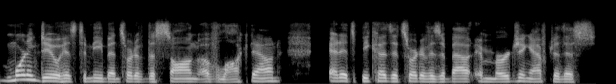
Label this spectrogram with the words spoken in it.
Morning Dew has to me been sort of the song of lockdown, and it's because it sort of is about emerging after this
